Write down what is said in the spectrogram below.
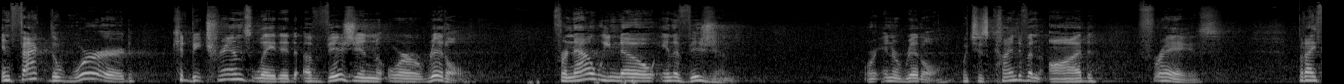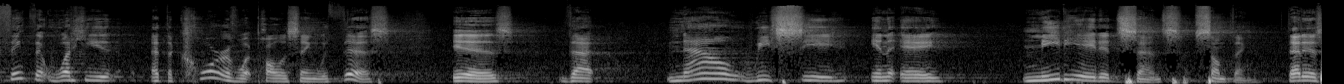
in fact, the word could be translated a vision or a riddle. For now, we know in a vision or in a riddle, which is kind of an odd phrase. But I think that what he, at the core of what Paul is saying with this, is that now we see in a mediated sense something. That is,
